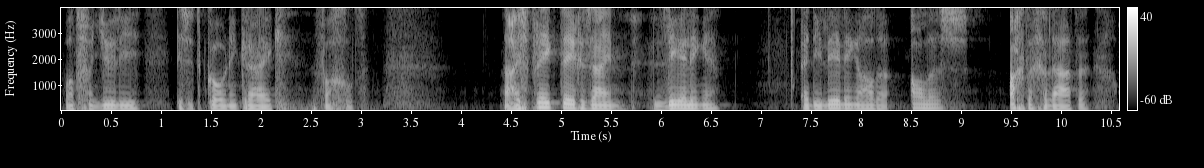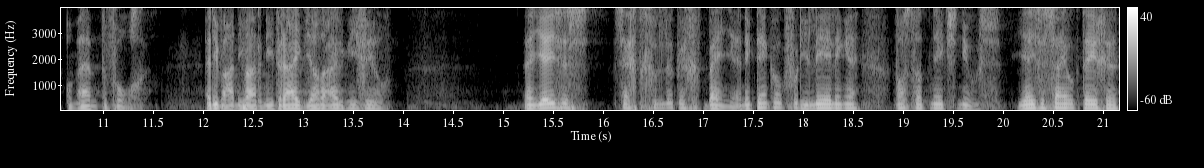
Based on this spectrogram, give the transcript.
want van jullie is het koninkrijk van God. Nou, hij spreekt tegen zijn leerlingen en die leerlingen hadden alles achtergelaten om hem te volgen. En die waren, die niet rijk, die hadden eigenlijk niet veel. En Jezus zegt, gelukkig ben je. En ik denk ook voor die leerlingen was dat niks nieuws. Jezus zei ook tegen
